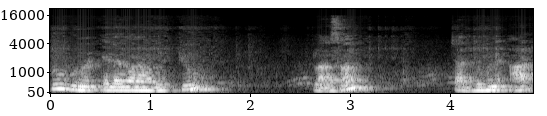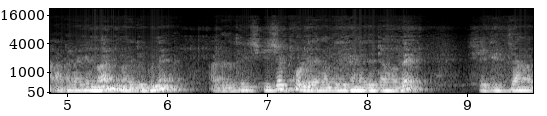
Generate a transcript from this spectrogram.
টু গুণন এল এর মান আমাদের টু প্লাস ওয়ান চার দুগুণে আট আঠার আগে নয় নয় দুগুণে আঠারো। থেকে হিসাব করলে আমাদের এখানে যেটা হবে, সেক্ষেত্রে আমরা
